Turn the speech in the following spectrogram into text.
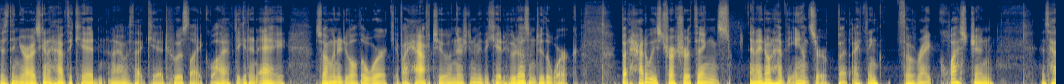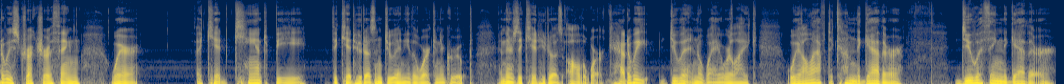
because then you're always going to have the kid, and I was that kid who was like, well, I have to get an A, so I'm going to do all the work if I have to, and there's going to be the kid who doesn't do the work. But how do we structure things? And I don't have the answer, but I think the right question is how do we structure a thing where a kid can't be the kid who doesn't do any of the work in a group and there's a kid who does all the work? How do we do it in a way where like we all have to come together, do a thing together,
